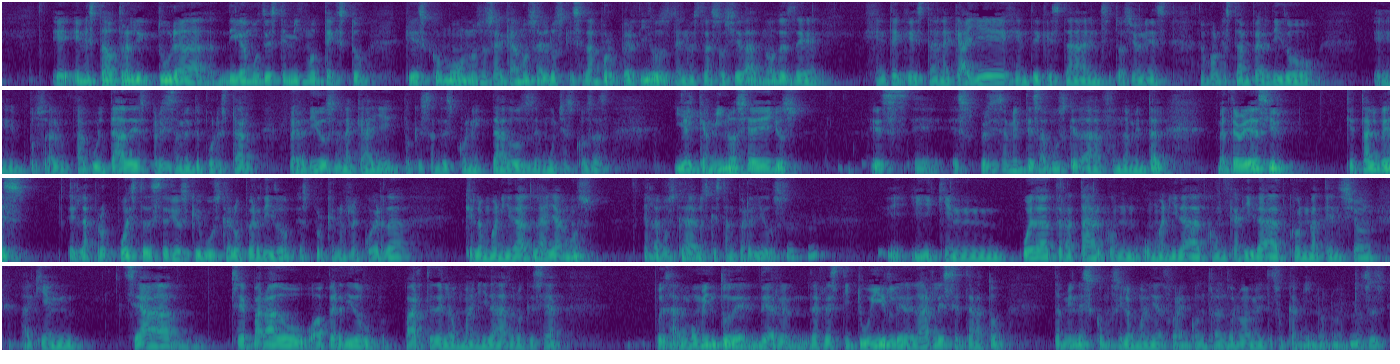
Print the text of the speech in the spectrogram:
eh, en esta otra lectura, digamos, de este mismo texto, que es cómo nos acercamos a los que se dan por perdidos de nuestra sociedad, ¿no? Desde gente que está en la calle, gente que está en situaciones, a lo mejor que están perdido eh, pues, facultades precisamente por estar perdidos en la calle, porque están desconectados de muchas cosas, y el camino hacia ellos es, eh, es precisamente esa búsqueda fundamental. Me atrevería a decir que tal vez la propuesta de este Dios que busca lo perdido es porque nos recuerda que la humanidad la hallamos en la búsqueda de los que están perdidos. Y, y, quien pueda tratar con humanidad, con caridad, con atención a quien se ha separado o ha perdido parte de la humanidad, lo que sea, pues al momento de, de, restituirle, de darle ese trato, también es como si la humanidad fuera encontrando nuevamente su camino. ¿no? Entonces,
